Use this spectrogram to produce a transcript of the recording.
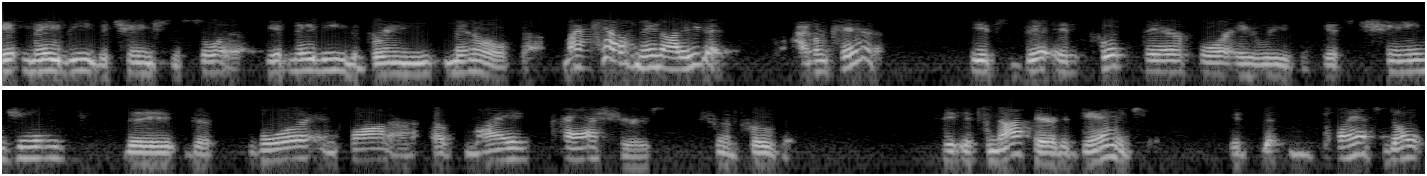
It may be to change the soil. It may be to bring minerals up. My cows may not eat it. I don't care it's it's put there for a reason. It's changing the the flora and fauna of my pastures to improve it. It's not there to damage it. it plants don't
